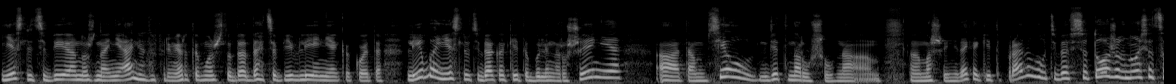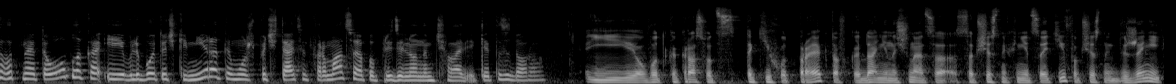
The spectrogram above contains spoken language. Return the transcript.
если тебе нужна няня, например, ты можешь туда дать объявление какое-то. Либо если у тебя какие-то были нарушения, а, там сел, где-то нарушил на э, машине, да, какие-то правила, у тебя все тоже вносится вот на это облако, и в любой точке мира ты можешь почитать информацию об определенном человеке. Это здорово. И вот как раз вот с таких вот проектов, когда они начинаются с общественных инициатив, общественных движений,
